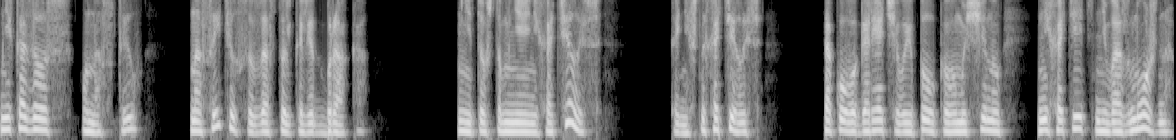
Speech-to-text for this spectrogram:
Мне казалось, он остыл, насытился за столько лет брака. Не то, что мне не хотелось. Конечно, хотелось. Такого горячего и пылкого мужчину не хотеть невозможно.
